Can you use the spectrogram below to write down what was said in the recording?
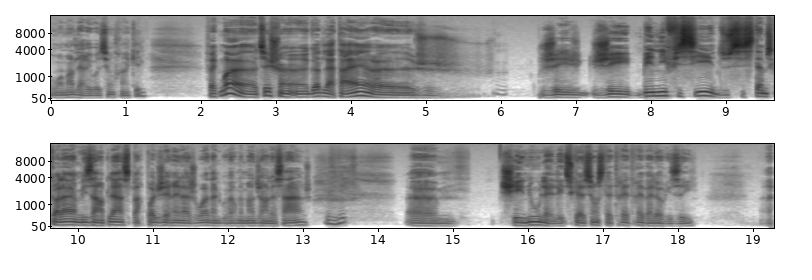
au moment de la Révolution tranquille. Fait que moi, euh, tu sais, je suis un, un gars de la Terre. euh, je- j'ai bénéficié du système scolaire mis en place par Paul Gérin-Lajoie dans le gouvernement de Jean Lesage. Mhm. Euh, chez nous, l'éducation, c'était très, très valorisé. Euh,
